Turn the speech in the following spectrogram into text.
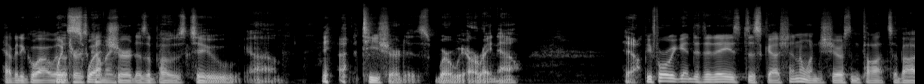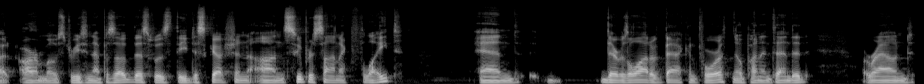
having to go out with Winter's a sweatshirt coming. as opposed to um, yeah. a t-shirt is where we are right now. Yeah. Before we get into today's discussion, I wanted to share some thoughts about our most recent episode. This was the discussion on supersonic flight, and there was a lot of back and forth, no pun intended, around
